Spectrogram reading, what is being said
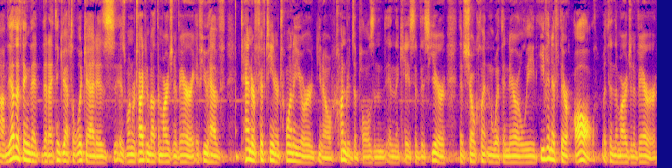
Um, the other thing that, I think you have to look at is when we're talking about the margin of error. If you have ten or fifteen or twenty or you know hundreds of polls in in the case of this year that show Clinton with a narrow lead, even if they're all within the margin of error,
